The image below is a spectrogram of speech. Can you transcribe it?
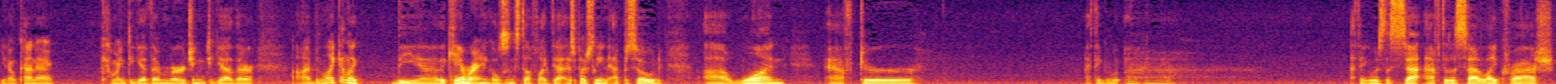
you know kind of coming together, merging together. Uh, I've been liking like the uh, the camera angles and stuff like that, especially in episode uh, one after I think it, uh, I think it was the sat after the satellite crash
